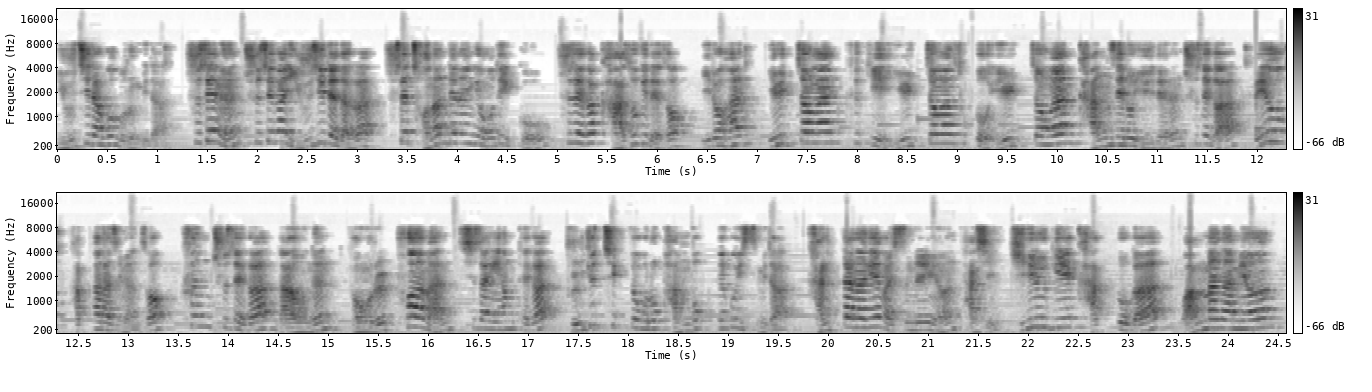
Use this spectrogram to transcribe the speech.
유지라고 부릅니다. 추세는 추세가 유지되다가 추세 전환되는 경우도 있고 추세가 가속이 돼서 이러한 일정한 크기, 일정한 속도, 일정한 강세로 유지되는 추세가 매우 가파라지면서 큰 추세가 나오는 경우를 포함한 시장의 형태가 불규칙적으로 반복되고 있습니다. 간단하게 말씀드리면 다시 기울기의 각도가 완 만하면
